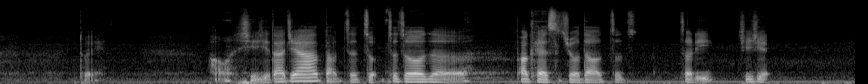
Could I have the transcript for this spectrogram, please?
对，好，谢谢大家，到这周这周的 podcast 就到这这里，谢谢。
